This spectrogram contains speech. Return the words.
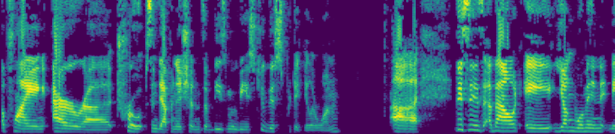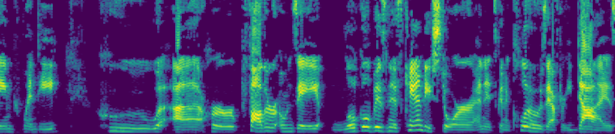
applying our uh, tropes and definitions of these movies to this particular one. Uh, this is about a young woman named Wendy who uh, her father owns a local business candy store and it's going to close after he dies.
